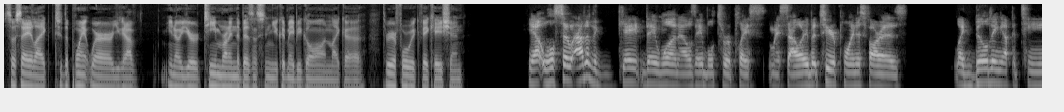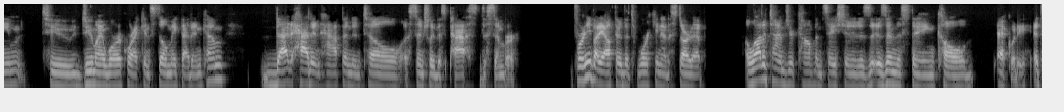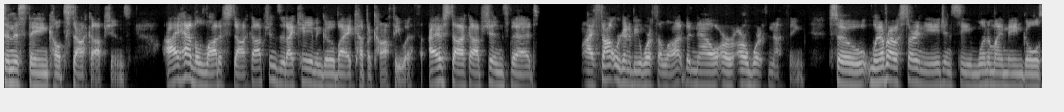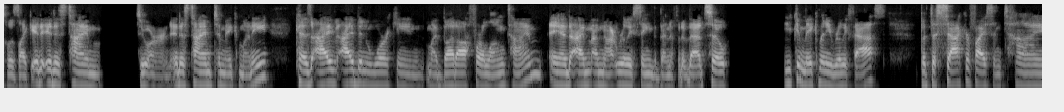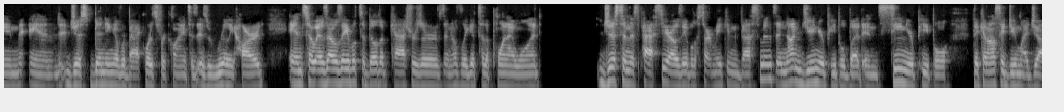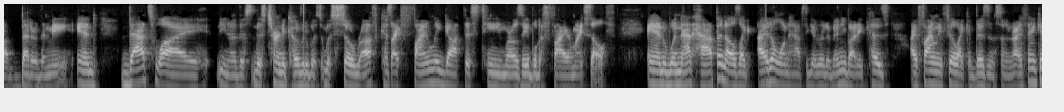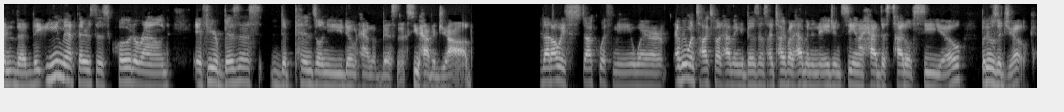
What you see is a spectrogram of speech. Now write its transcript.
so say like to the point where you could have, you know, your team running the business and you could maybe go on like a three or four week vacation? Yeah, well, so out of the gate, day one, I was able to replace my salary. But to your point, as far as like building up a team to do my work where I can still make that income, that hadn't happened until essentially this past December. For anybody out there that's working at a startup, a lot of times your compensation is, is in this thing called equity. It's in this thing called stock options. I have a lot of stock options that I can't even go buy a cup of coffee with. I have stock options that I thought were going to be worth a lot, but now are, are worth nothing. So whenever I was starting the agency, one of my main goals was like, it, it is time to earn. It is time to make money because I've I've been working my butt off for a long time and I'm I'm not really seeing the benefit of that. So you can make money really fast, but the sacrifice and time and just bending over backwards for clients is, is really hard. And so as I was able to build up cash reserves and hopefully get to the point I want, just in this past year, I was able to start making investments and not in junior people, but in senior people that can honestly do my job better than me. And that's why you know this this turn to COVID was was so rough because I finally got this team where I was able to fire myself. And when that happened, I was like, I don't want to have to get rid of anybody because I finally feel like a business owner. I think in the the E Myth, there's this quote around if your business depends on you, you don't have a business, you have a job that always stuck with me where everyone talks about having a business. I talk about having an agency and I had this title of CEO, but it was a joke.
